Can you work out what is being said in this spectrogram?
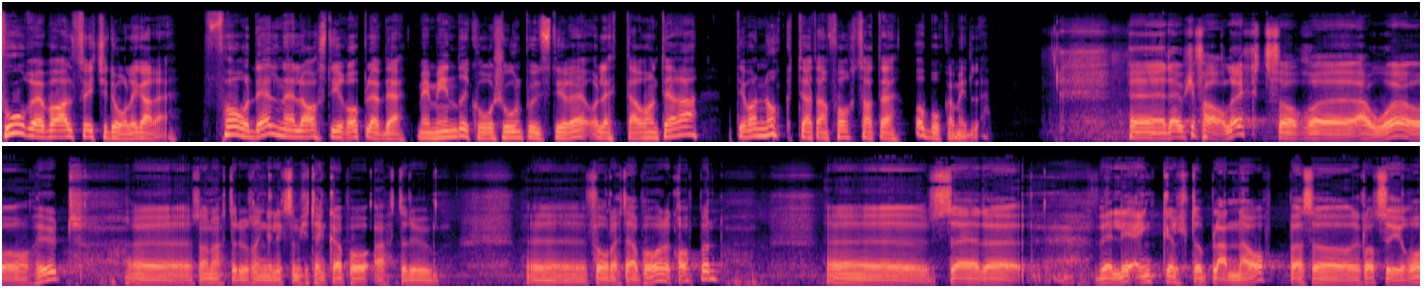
Fôret var altså ikke dårligere. Fordelene Lars-styret opplevde, med mindre korrosjon på utstyret og lettere å håndtere, det var nok til at han fortsatte å bruke middelet. Eh, det er jo ikke farlig for eh, øye og hud, eh, sånn at du trenger liksom ikke tenke på at du får dette her på kroppen. Så er det veldig enkelt å blande opp. altså det er klart Syra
